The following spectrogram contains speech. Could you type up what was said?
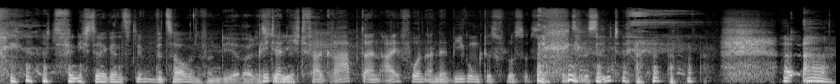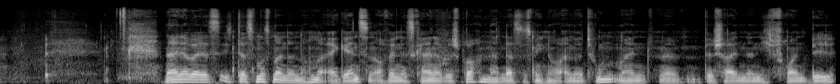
das finde ich sehr ganz bezaubernd von dir. Weil Peter Licht vergrabt dein iPhone an der Biegung des Flusses. Kennst du das Lied? Nein, aber das, das muss man dann nochmal ergänzen, auch wenn es keiner besprochen hat. Lass es mich noch einmal tun. Mein äh, bescheidener Nichtfreund Bill,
